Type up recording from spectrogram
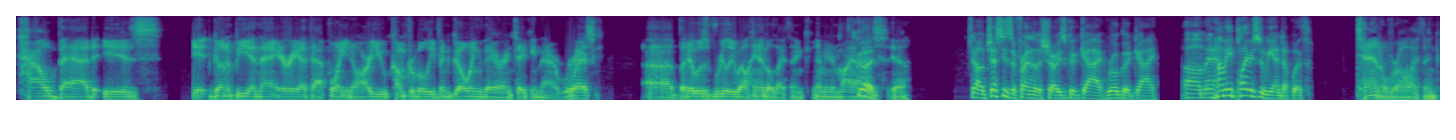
how bad is it going to be in that area at that point? You know, are you comfortable even going there and taking that risk? Right. Uh, but it was really well handled, I think. I mean, in my good. eyes, yeah. No, Jesse's a friend of the show. He's a good guy, real good guy. Um, and how many players did we end up with? Ten overall, I think.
